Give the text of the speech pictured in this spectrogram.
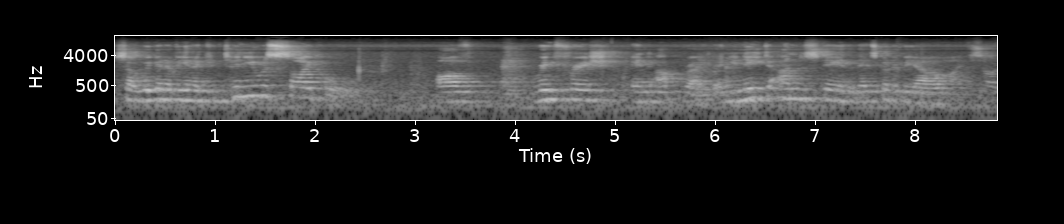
So we're going to be in a continuous cycle of refresh and upgrade. And you need to understand that that's going to be our life. So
